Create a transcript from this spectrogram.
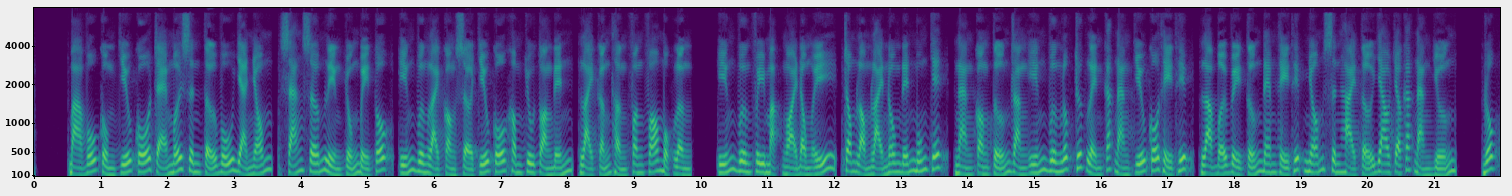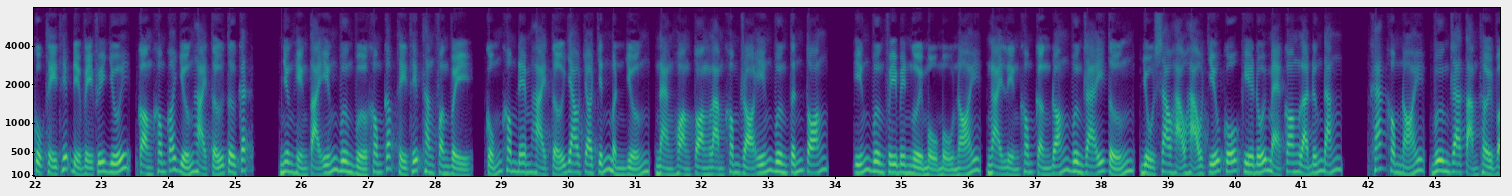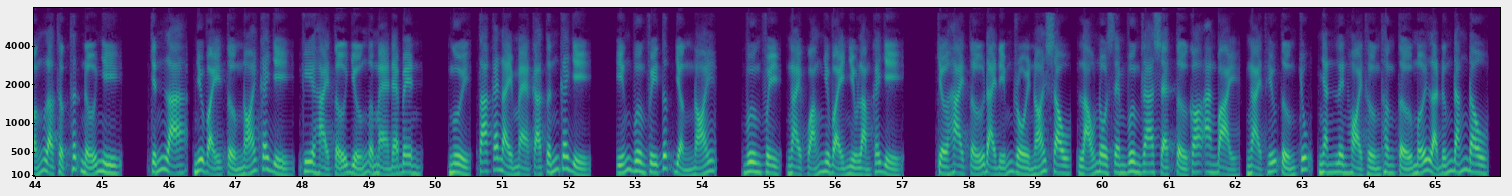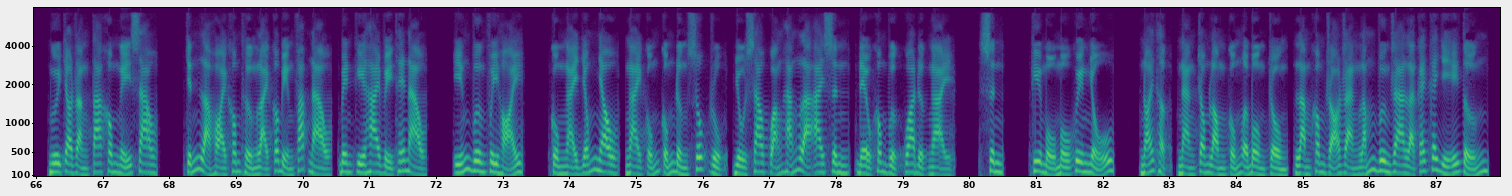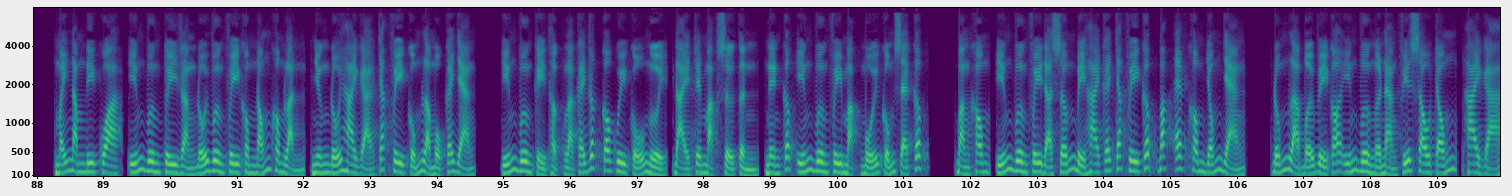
Bà Vú cùng chiếu cố trẻ mới sinh tử Vú già nhóm, sáng sớm liền chuẩn bị tốt, Yến Vương lại còn sợ chiếu cố không chu toàn đến, lại cẩn thận phân phó một lần. Yến Vương phi mặt ngoài đồng ý, trong lòng lại nôn đến muốn chết, nàng còn tưởng rằng Yến Vương lúc trước lệnh các nàng chiếu cố thị thiếp, là bởi vì tưởng đem thị thiếp nhóm sinh hài tử giao cho các nàng dưỡng. Rốt cuộc thị thiếp địa vị phía dưới, còn không có dưỡng hài tử tư cách, nhưng hiện tại Yến Vương vừa không cấp thị thiếp thân phân vị, cũng không đem hài tử giao cho chính mình dưỡng, nàng hoàn toàn làm không rõ Yến Vương tính toán. Yến Vương Phi bên người mụ mụ nói, ngài liền không cần đoán Vương ra ý tưởng, dù sao hảo hảo chiếu cố kia đối mẹ con là đứng đắn. Khác không nói, Vương ra tạm thời vẫn là thực thích nữ nhi. Chính là, như vậy tưởng nói cái gì, kia hài tử dưỡng ở mẹ đẻ bên. Người, ta cái này mẹ cả tính cái gì? Yến Vương Phi tức giận nói, Vương Phi, ngài quản như vậy nhiều làm cái gì? Chờ hai tử đại điểm rồi nói sau, lão nô xem vương ra sẽ tự có an bài, ngài thiếu tưởng chút, nhanh lên hoài thượng thân tử mới là đứng đắn đâu. Ngươi cho rằng ta không nghĩ sao? Chính là hoài không thường lại có biện pháp nào, bên kia hai vị thế nào? Yến Vương Phi hỏi, cùng ngài giống nhau, ngài cũng cũng đừng sốt ruột, dù sao quản hắn là ai sinh, đều không vượt qua được ngài. Sinh, kia mụ mụ khuyên nhủ, Nói thật, nàng trong lòng cũng ở bồn trồn, làm không rõ ràng lắm vương ra là cái cái gì ý tưởng. Mấy năm đi qua, Yến Vương tuy rằng đối Vương Phi không nóng không lạnh, nhưng đối hai gã chắc Phi cũng là một cái dạng. Yến Vương kỳ thật là cái rất có quy củ người, đại trên mặt sự tình, nên cấp Yến Vương Phi mặt mũi cũng sẽ cấp. Bằng không, Yến Vương Phi đã sớm bị hai cái chắc Phi cấp bắt ép không giống dạng. Đúng là bởi vì có Yến Vương ở nàng phía sau trống, hai gã,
